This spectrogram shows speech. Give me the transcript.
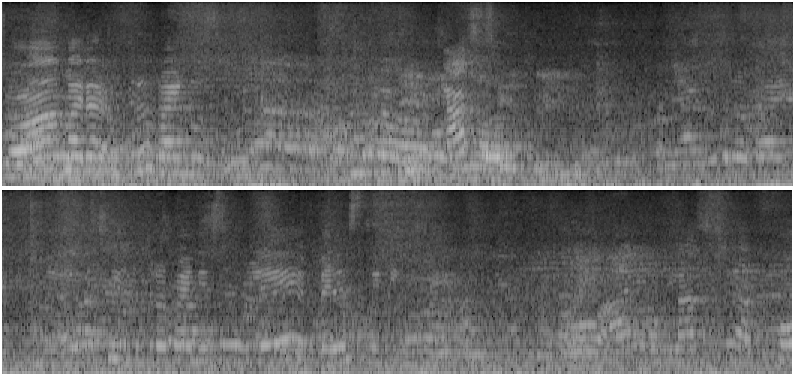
તો આ અમારા રુદ્રભાઈનો સ્કૂલ ક્લાસ છે. અને આ રુદ્રભાઈ આવ્યા છીએ રુદ્રભાઈની સ્કૂલે પેરેન્ટ્સ મિટિંગ છે. તો આ એનો ક્લાસ છે આખો.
